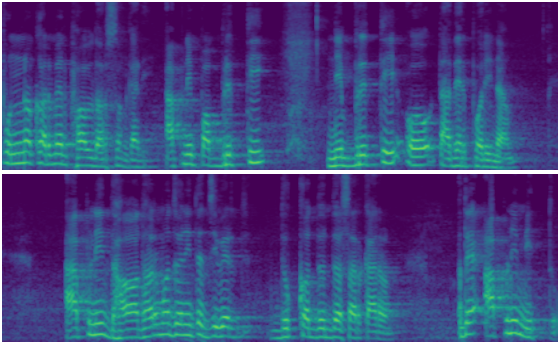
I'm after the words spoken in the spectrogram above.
পুণ্যকর্মের ফল দর্শনকারী, আপনি প্রবৃত্তি, নিবৃত্তি ও তাদের পরিণাম। আপনি ধর্মজনিত জীবের দুঃখ দুর্দশার কারণ, অতএব আপনি মৃত্যু।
